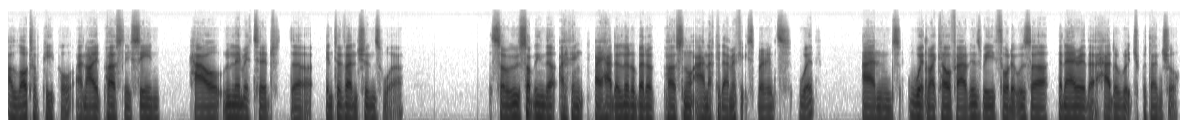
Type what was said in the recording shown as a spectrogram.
a lot of people, and I'd personally seen how limited the interventions were. So it was something that I think I had a little bit of personal and academic experience with. And with my co founders, we thought it was a, uh, an area that had a rich potential.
